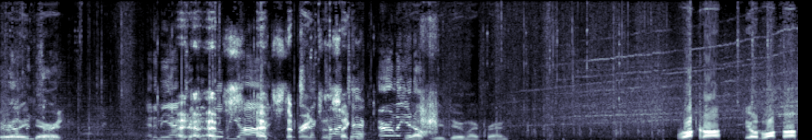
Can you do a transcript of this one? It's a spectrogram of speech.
You're Really, Derek? three. Enemy I- I- I have to be s- I high. have to step right Expect into the cycle. Early Yep, you do, my friend. Walk it off. The old walk off.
